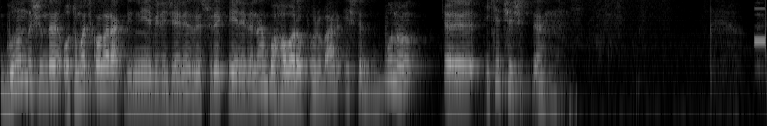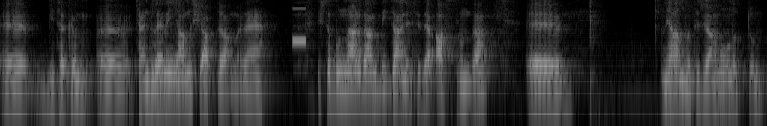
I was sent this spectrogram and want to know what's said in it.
bunun dışında otomatik olarak dinleyebileceğiniz ve sürekli yenilenen bu hava raporu var. İşte bunu e, iki çeşitli e, bir takım e, kendilerinin yanlış yaptığı anlamda. İşte bunlardan bir tanesi de aslında ne anlatacağımı unuttum.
